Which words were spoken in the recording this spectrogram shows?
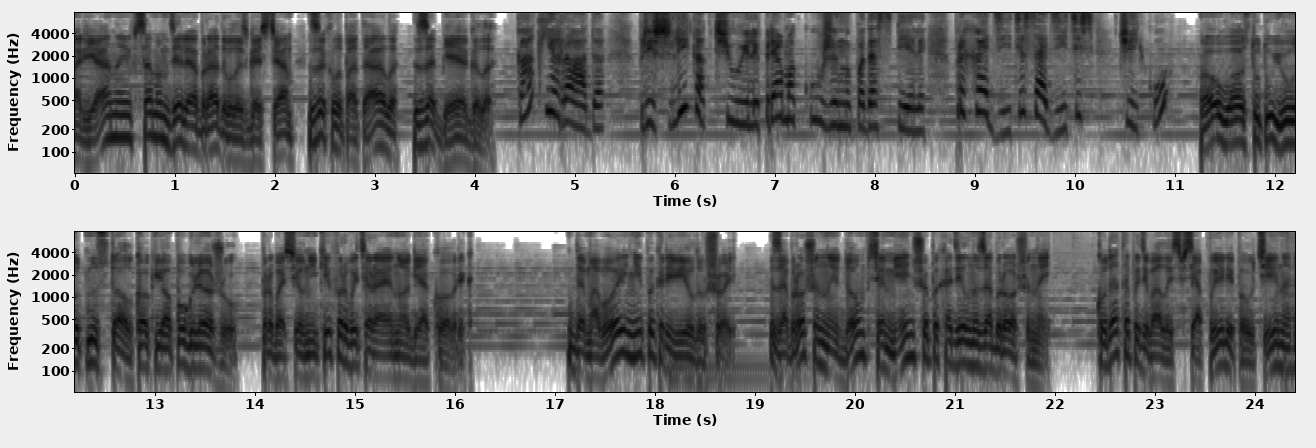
Марьяна и в самом деле обрадовалась гостям, захлопотала, забегала. «Как я рада! Пришли, как чуяли, прямо к ужину подоспели. Проходите, садитесь. Чайку?» «А у вас тут уютно стал, как я погляжу», пробасил Никифор, вытирая ноги о коврик. Домовой не покривил душой. Заброшенный дом все меньше походил на заброшенный. Куда-то подевалась вся пыль и паутина,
